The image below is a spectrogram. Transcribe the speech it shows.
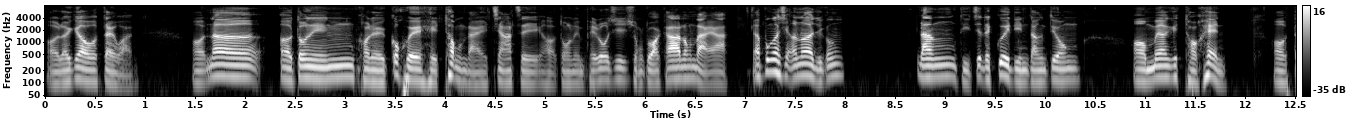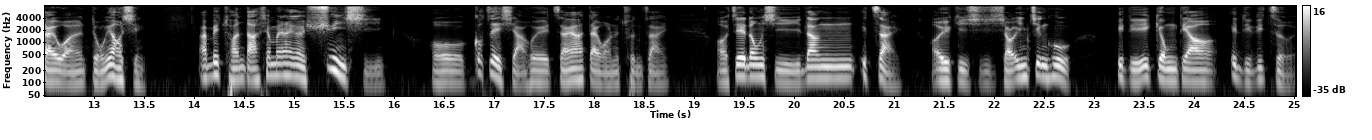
哦来到台湾，哦，那呃，当然可能国会系统来真侪，吼，当然佩洛西上大咖拢来啊，啊不管是安怎，就讲，咱伫即个过程当中，哦，我们要去凸显，哦，台湾重要性，啊，要传达什么那个讯息？哦，国际社会知影台湾的存在，哦，这些东西咱一再，哦，尤其是小英政府一直咧强调，一直咧做。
